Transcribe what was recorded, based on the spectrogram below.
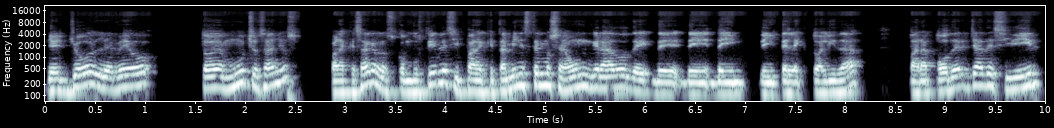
que yo le veo todavía muchos años para que salgan los combustibles y para que también estemos a un grado de, de, de intelectualidad para poder ya decidir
